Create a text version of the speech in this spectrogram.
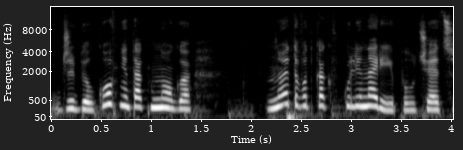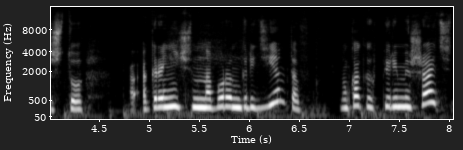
G-белков не так много. Но это вот как в кулинарии получается, что ограниченный набор ингредиентов, но как их перемешать,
